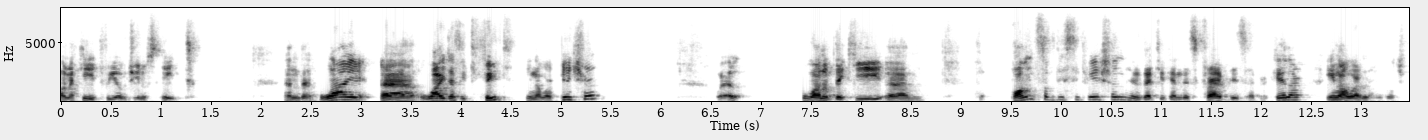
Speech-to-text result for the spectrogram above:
on a K3 of genus eight. And uh, why, uh, why does it fit in our picture? Well, one of the key um, points of this situation is that you can describe this hyperkähler in our language.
